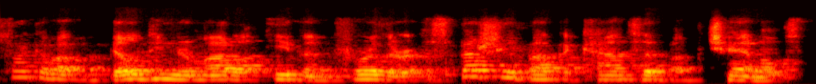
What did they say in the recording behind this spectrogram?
Let's talk about building your model even further, especially about the concept of channels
